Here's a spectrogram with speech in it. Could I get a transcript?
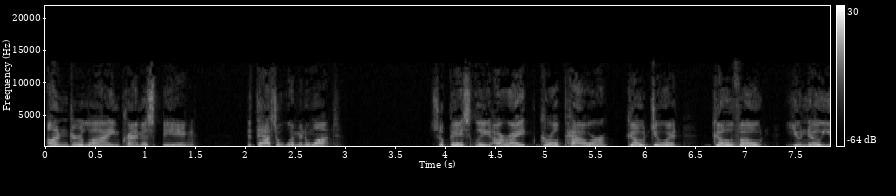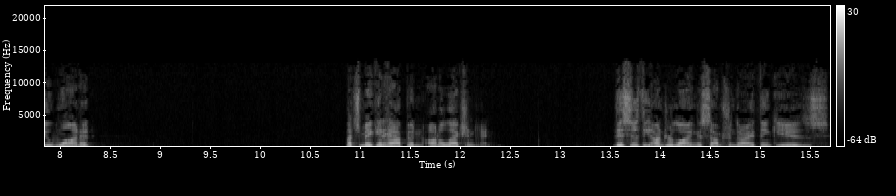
underlying premise being that that's what women want. So basically, all right, girl power, go do it, go vote, you know you want it. Let's make it happen on election day. This is the underlying assumption that I think is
